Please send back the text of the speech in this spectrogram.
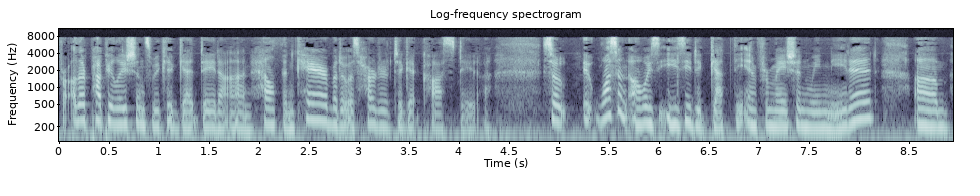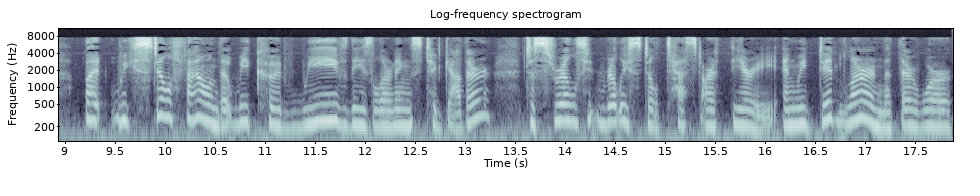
for other populations, we could get data on health and care, but it was harder to get cost data. So it wasn't always easy to get the information we needed, um, but we still found that we could weave these learnings together to really, still test our theory. And we did learn that there were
